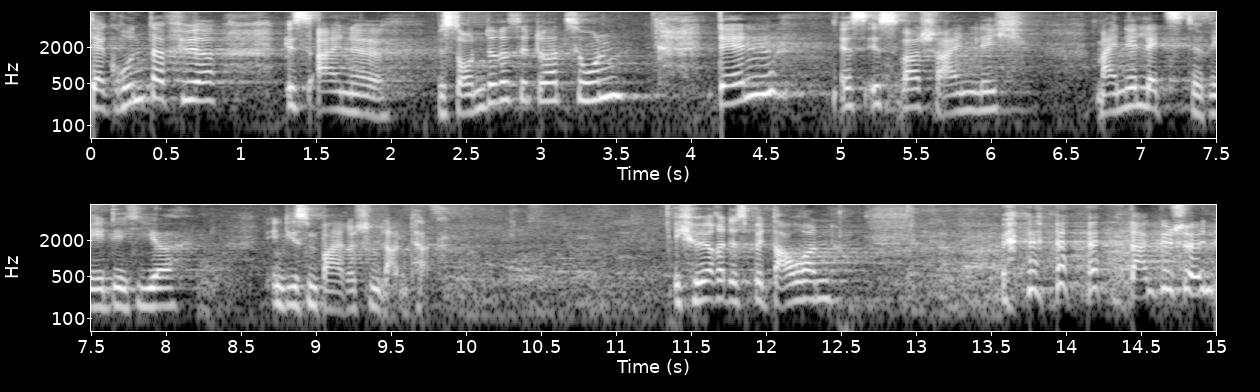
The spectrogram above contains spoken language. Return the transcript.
Der Grund dafür ist eine besondere Situation, denn es ist wahrscheinlich meine letzte Rede hier in diesem Bayerischen Landtag. Ich höre das Bedauern. Dankeschön.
